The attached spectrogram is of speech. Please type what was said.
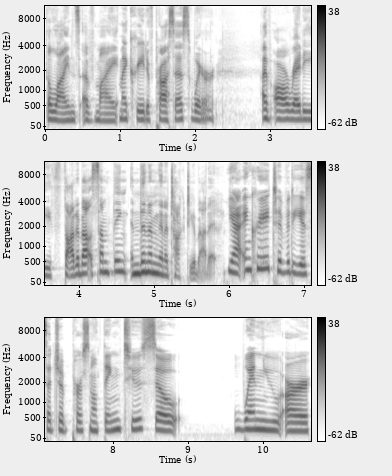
the lines of my my creative process where I've already thought about something and then I'm going to talk to you about it. Yeah, and creativity is such a personal thing too. So when you are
